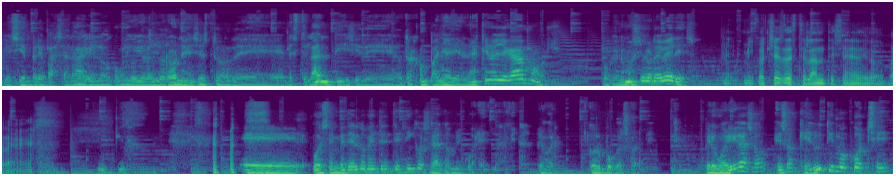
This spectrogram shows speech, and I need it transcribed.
que siempre pasará que lo, como digo yo, los llorones estos de, de Stellantis y de otras compañías dirán, es que no llegamos, porque no hemos hecho los deberes. Mi, coche es de Stellantis, ¿eh? digo, para eh, pues en vez del 2035 será el 2040 al final, pero bueno, con un poco de suerte. Pero en cualquier caso, eso es que el último coche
